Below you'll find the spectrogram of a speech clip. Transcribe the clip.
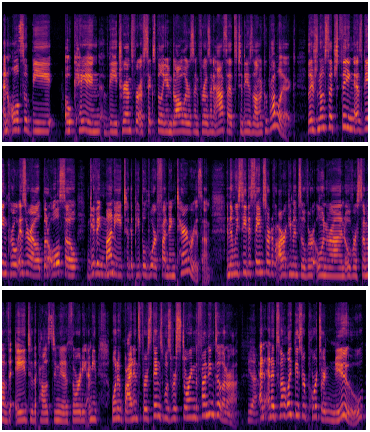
and also be okaying the transfer of $6 billion in frozen assets to the Islamic Republic. There's no such thing as being pro Israel, but also giving money to the people who are funding terrorism. And then we see the same sort of arguments over UNRWA and over some of the aid to the Palestinian Authority. I mean, one of Biden's first things was restoring the funding to UNRWA. Yeah. And, and it's not like these reports are new.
